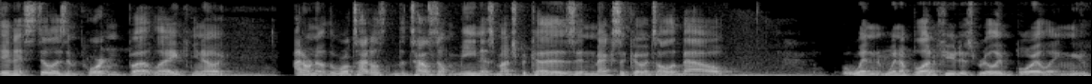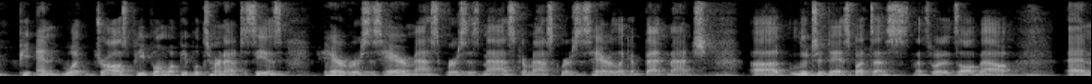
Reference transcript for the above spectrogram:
and it still is important, but like you know I don't know. The world titles, the titles don't mean as much because in Mexico, it's all about when when a blood feud is really boiling, and what draws people and what people turn out to see is hair versus hair, mask versus mask, or mask versus hair, like a bet match, uh, lucha de apuestas. That's what it's all about. And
